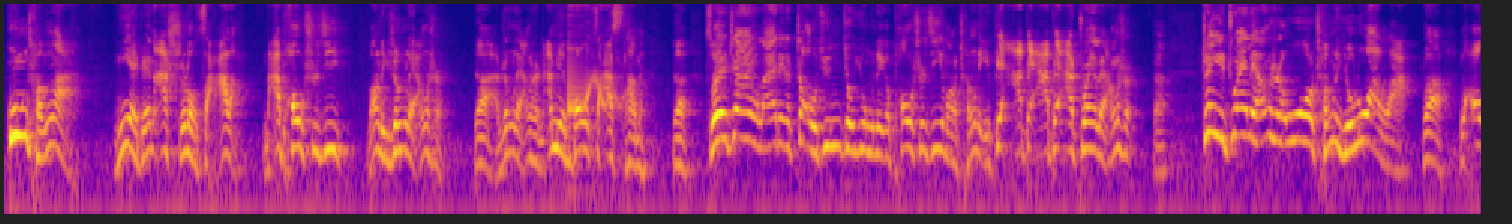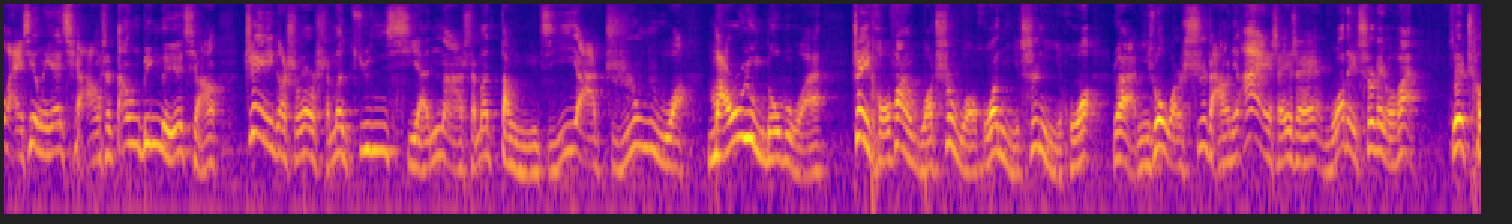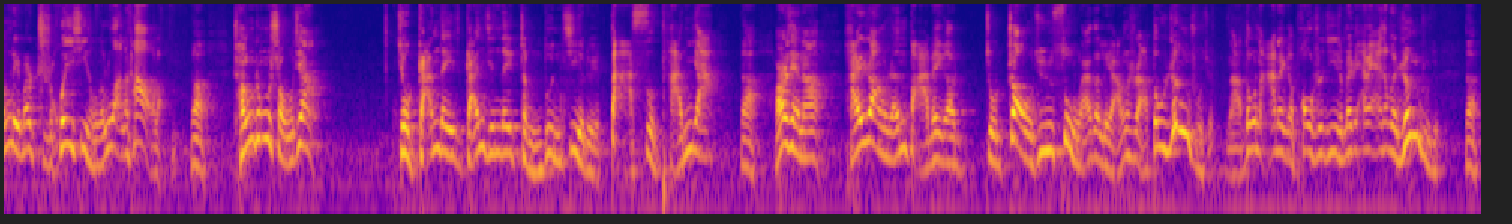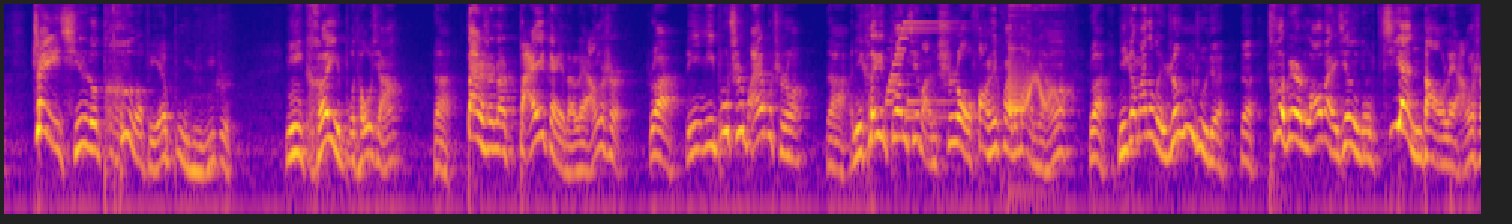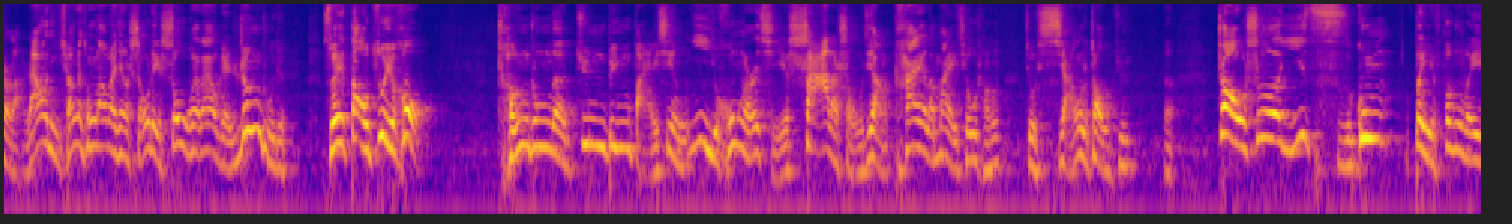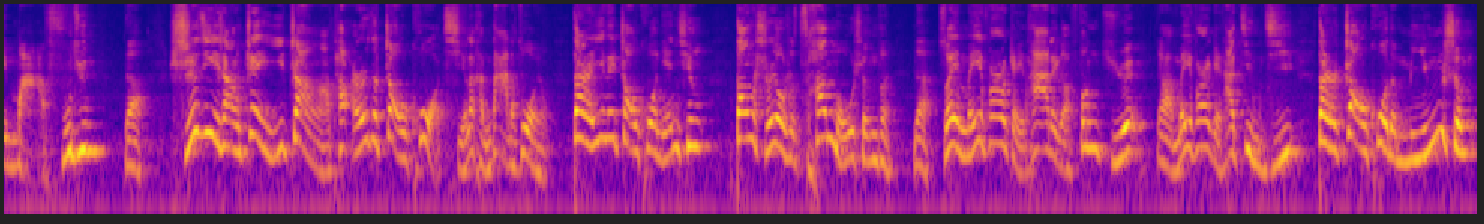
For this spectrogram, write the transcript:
攻城啊，你也别拿石头砸了，拿抛石机往里扔粮食啊？扔粮食，拿面包砸死他们。啊，所以这样一来，这个赵军就用这个抛石机往城里啪啪啪拽粮食啊！这一拽粮食，哇，城里就乱了，是吧？老百姓也抢，是当兵的也抢。这个时候，什么军衔呐，什么等级呀、职务啊，毛用都不管。这口饭我吃我活，你吃你活，是吧？你说我是师长，你爱谁谁，我得吃这口饭。所以城里边指挥系统就乱了套了，是吧？城中守将。就赶得赶紧得整顿纪律，大肆弹压啊！而且呢，还让人把这个就赵军送来的粮食啊都扔出去啊，都拿这个抛石机什么啪啪都给扔出去啊！这其实就特别不明智。你可以不投降啊，但是呢，白给的粮食是吧？你你不吃白不吃吗？啊？你可以端起碗吃肉，放下筷子骂娘啊，是吧？你干嘛都给扔出去？是吧？特别是老百姓已经见到粮食了，然后你全给从老百姓手里收回来，要给扔出去，所以到最后，城中的军兵百姓一哄而起，杀了守将，开了麦丘城，就降了赵军。啊，赵奢以此功被封为马服君。啊，实际上这一仗啊，他儿子赵括起了很大的作用。但是因为赵括年轻，当时又是参谋身份，那所以没法给他这个封爵啊，没法给他晋级。但是赵括的名声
